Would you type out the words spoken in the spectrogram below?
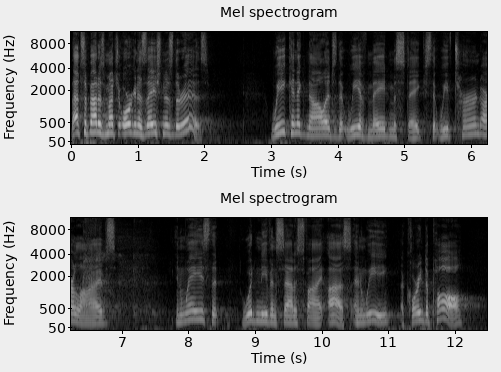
That's about as much organization as there is. We can acknowledge that we have made mistakes, that we've turned our lives in ways that wouldn't even satisfy us. And we, according to Paul,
